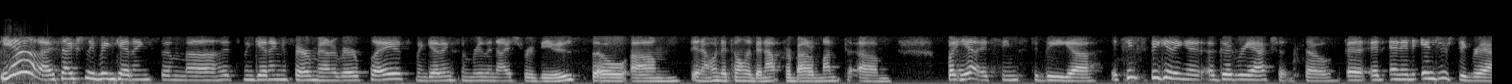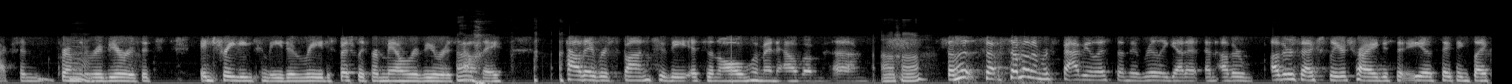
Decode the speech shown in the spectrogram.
Yeah, it's actually been getting some. Uh, it's been getting a fair amount of airplay. It's been getting some really nice reviews. So um, you know, and it's only been out for about a month. Um, but yeah, it seems to be. Uh, it seems to be getting a, a good reaction. So uh, and, and an interesting reaction from the reviewers. It's intriguing to me to read, especially from male reviewers, how Oh. they how they respond to the "It's an All Women" album. Um, Uh huh. some of, some, some of them are fabulous and they really get it, and other others actually are trying to say, you know say things like,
